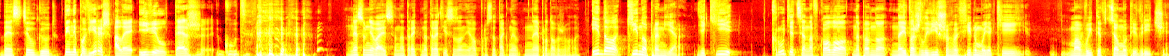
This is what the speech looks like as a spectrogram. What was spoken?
they're still good. Ти не повіриш, але Evil теж good. Не сумніваюся, на, треть, на третій сезон його просто так не, не продовжували. І до кінопрем'єр, які крутяться навколо, напевно, найважливішого фільму, який мав вийти в цьому півріччі.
